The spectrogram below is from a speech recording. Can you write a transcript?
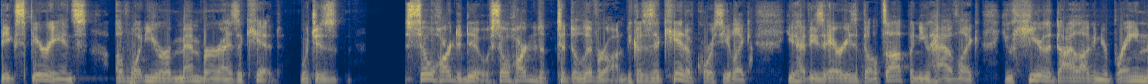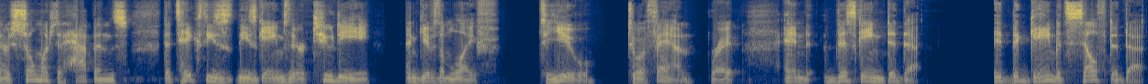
the experience of what you remember as a kid, which is so hard to do, so hard to, to deliver on. Because as a kid, of course, you like you have these areas built up, and you have like you hear the dialogue in your brain. There's so much that happens that takes these these games that are 2D and gives them life to you, to a fan, right? And this game did that. It, the game itself did that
